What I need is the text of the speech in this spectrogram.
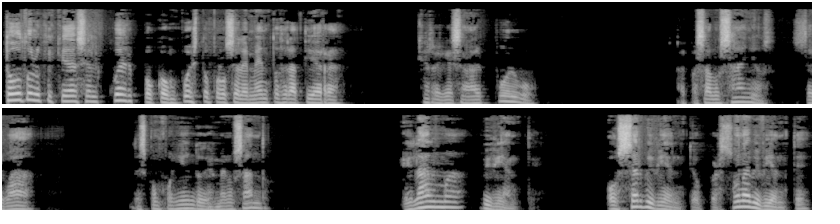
Todo lo que queda es el cuerpo compuesto por los elementos de la tierra que regresan al polvo. Al pasar los años se va descomponiendo y desmenuzando. El alma viviente o ser viviente o persona viviente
